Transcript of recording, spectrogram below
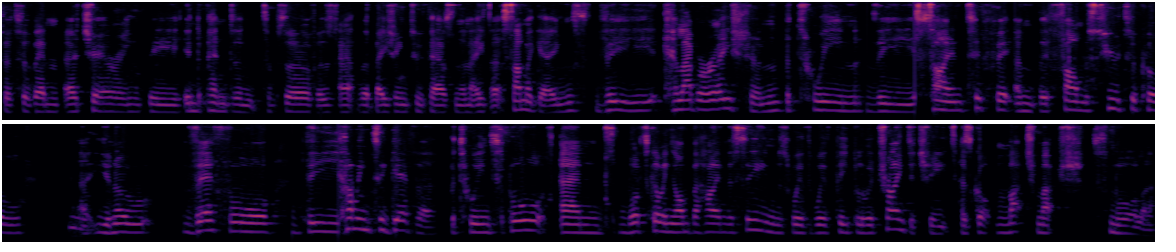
to, to then uh, chairing the independent observers at the Beijing 2008 uh, Summer Games, the collaboration between the scientific and the pharmaceutical, uh, you know, Therefore, the coming together between sport and what's going on behind the scenes with, with people who are trying to cheat has got much, much smaller.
